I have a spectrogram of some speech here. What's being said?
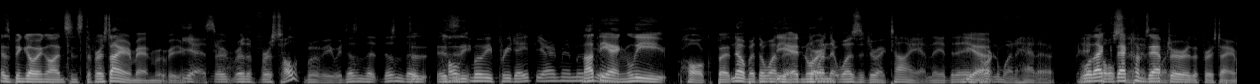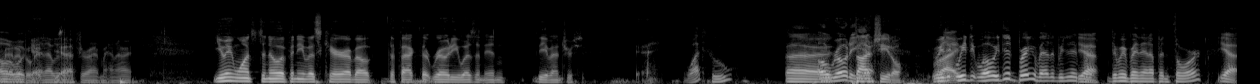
has been going on since the first Iron Man movie. Yes, or, or the first Hulk movie. Doesn't the, doesn't the Does- Hulk the- movie predate the Iron Man movie? Not the Ang Lee Hulk, but No, but the one the that, Ed the one that was a direct tie-in. The, the Ed Yeah. Norton one had a. had well, that Coulson that comes after the first Iron Oh, Man. I okay, believe. that was yeah. after Iron Man. All right. Ewing wants to know if any of us care about the fact that Rhodey wasn't in the Avengers. What? Who? Uh, Oh, Rhodey, Don yeah. Cheadle. We, Right. did, we did, well, we did bring about it. We did. Yeah. Did we bring that up in Thor? Yeah,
